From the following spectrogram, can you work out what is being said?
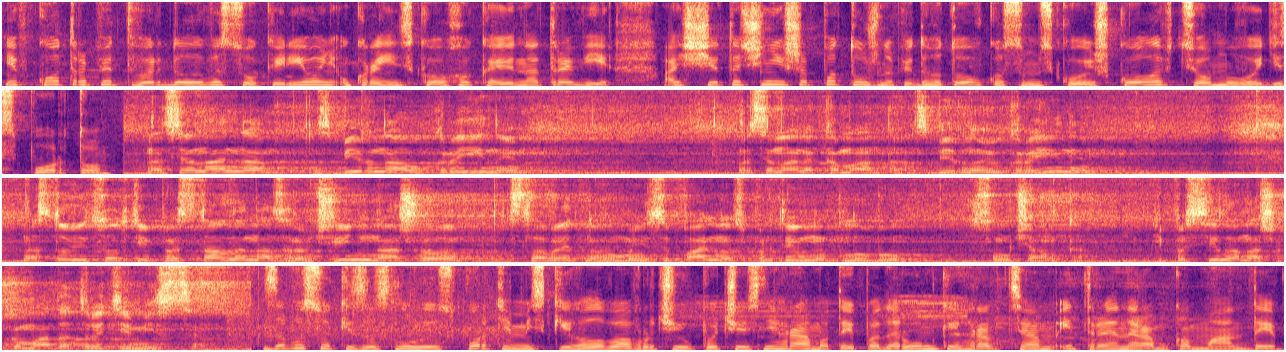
І вкотре підтвердили високий рівень українського хокею на траві, а ще точніше потужну підготовку сумської школи в цьому виді спорту. Національна збірна України, національна команда збірної України на 100% представлена з гравчинь нашого славетного муніципального спортивного клубу Сумчанка. Посіла наша команда третє місце. За високі заслуги у спорті міський голова вручив почесні грамоти і подарунки гравцям і тренерам команди.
